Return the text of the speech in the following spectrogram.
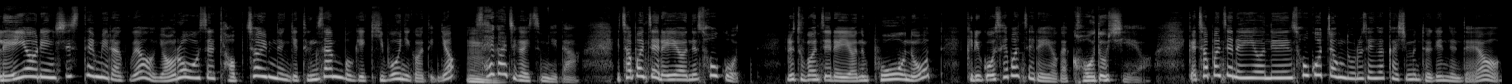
layering 시스템이라고요. 여러 옷을 겹쳐 입는 게 등산복의 기본이거든요. 음. 세 가지가 있습니다. 첫 번째 layer는 속옷. 그리고 두 번째 layer는 보온 옷, 그리고 세 번째 layer가 겉옷이에요. 그러니까 첫 번째 layer는 속옷 정도로 생각하시면 되겠는데요.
